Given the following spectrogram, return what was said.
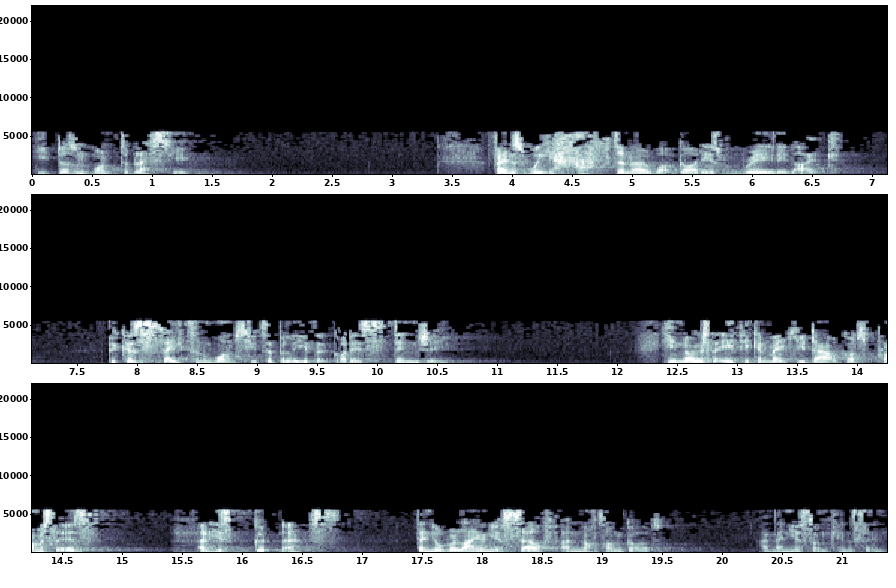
He doesn't want to bless you. Friends, we have to know what God is really like. Because Satan wants you to believe that God is stingy. He knows that if he can make you doubt God's promises and his goodness, then you'll rely on yourself and not on God and then you're sunk in sin.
